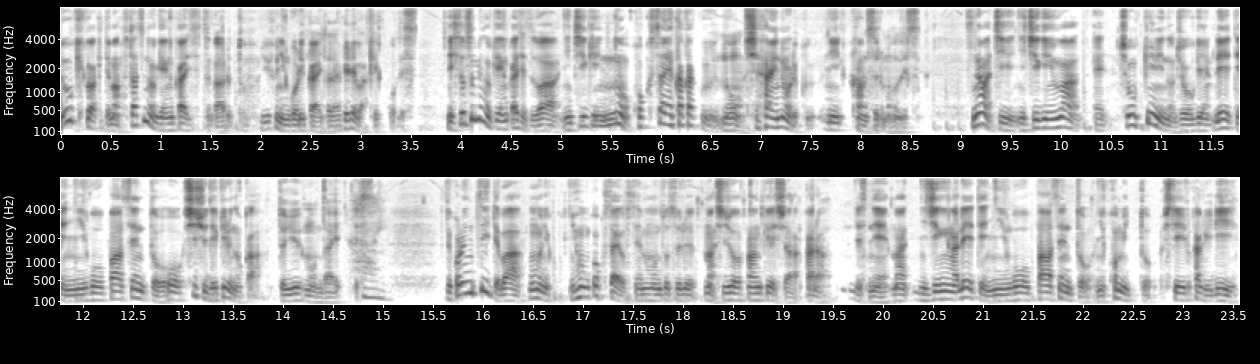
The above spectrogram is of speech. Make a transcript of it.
大きく分けてまあ2つの限界説があるというふうにご理解いただければ結構です。で1つ目の限界説は日銀の国債価格の支配能力に関するものです。すなわち日銀は長期金利の上限0.25%を死守できるのかという問題です。はいでこれについては主に日本国債を専門とする、まあ、市場関係者からですね、まあ、日銀が0.25%にコミットしている限り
